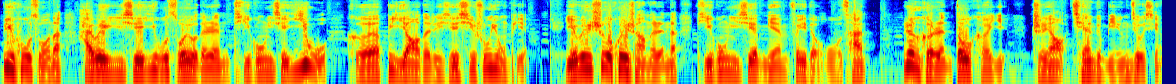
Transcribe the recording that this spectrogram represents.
庇护所呢还为一些一无所有的人提供一些衣物和必要的这些洗漱用品，也为社会上的人呢提供一些免费的午餐。任何人都可以，只要签个名就行。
